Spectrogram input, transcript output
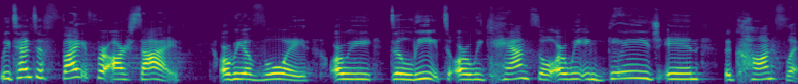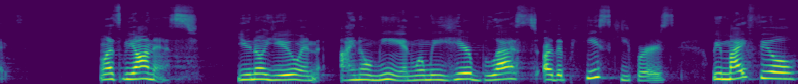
We tend to fight for our side, or we avoid, or we delete, or we cancel, or we engage in the conflict. And let's be honest, you know you, and I know me. And when we hear blessed are the peacekeepers, we might feel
